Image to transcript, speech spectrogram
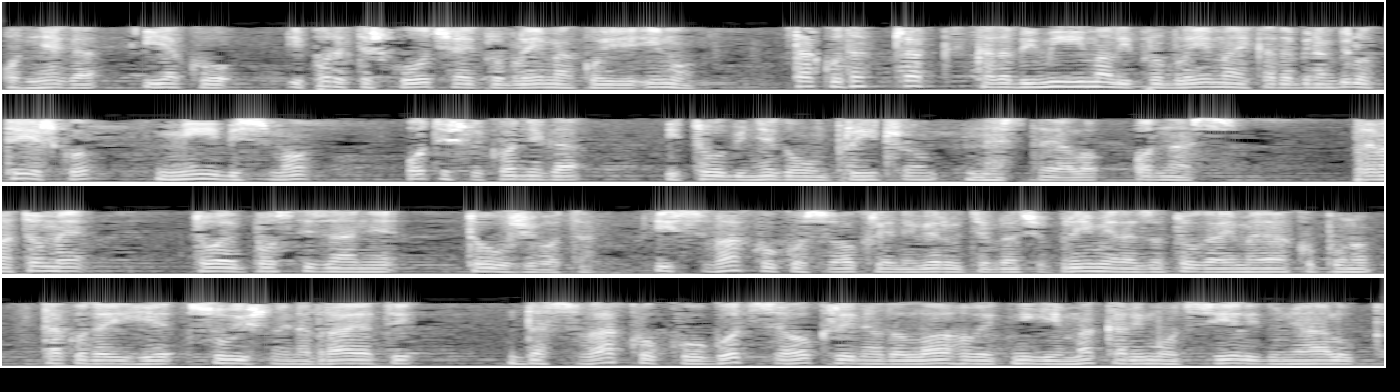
od njega iako i pored teškoća i problema koje je imao. Tako da čak kada bi mi imali problema i kada bi nam bilo teško mi bismo otišli kod njega i to bi njegovom pričom nestajalo od nas. Prema tome to je postizanje tog života. I svako ko se okrene vjerujte braćo primjera za toga ima jako puno tako da ih je suvišno i nabrajati da svako kogod se okrene od Allahove knjige makar imao cijeli dunjaluk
